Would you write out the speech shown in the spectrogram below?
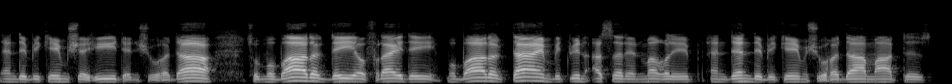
and they became Shaheed and Shuhada. So Mubarak day of Friday, Mubarak time between Asr and Maghrib, and then they became Shuhada martyrs.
